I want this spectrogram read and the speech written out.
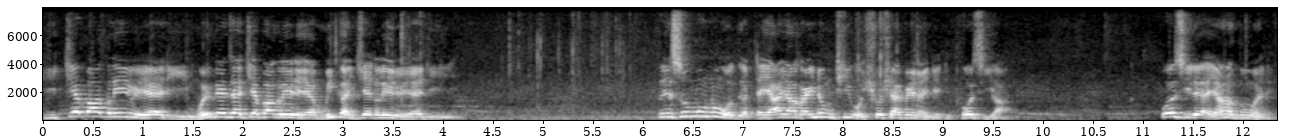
ဒီကြက်ပါကလေးတွေရဲ့ဒီမွေးကန်းစားကြက်ပါကလေးတွေရဲ့မိကန်ကြက်ကလေးတွေရဲ့ဒီသေဆုံးမှုနှုန်းကိုသူတရားရာခိုင်နှုန်းအထိကိုရှော့ရှာပေးနိုင်တယ်ဒီဖိုးစီကဖိုးစီလည်းအရန်အသုံးဝင်တယ်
